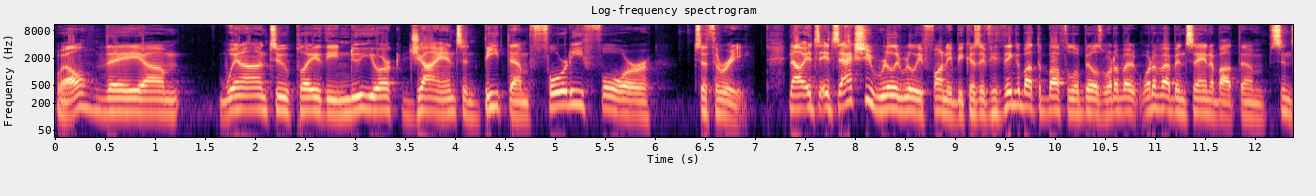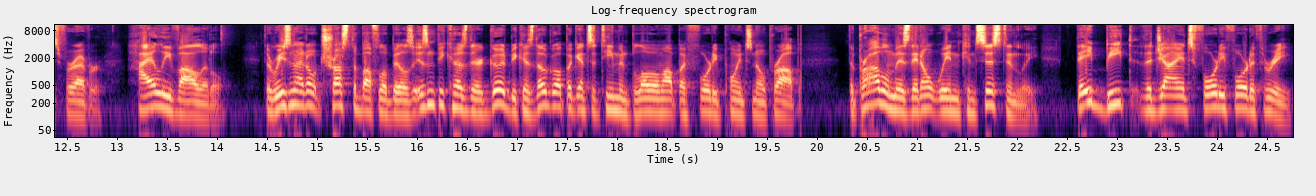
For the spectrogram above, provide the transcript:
Well, they um, went on to play the New York Giants and beat them 44 to 3. Now it's it's actually really really funny because if you think about the Buffalo Bills, what about what have I been saying about them since forever? Highly volatile. The reason I don't trust the Buffalo Bills isn't because they're good, because they'll go up against a team and blow them out by 40 points, no problem. The problem is they don't win consistently. They beat the Giants 44 to 3.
